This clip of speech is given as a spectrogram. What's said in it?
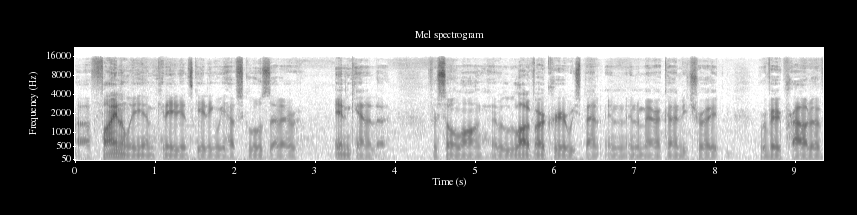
uh, finally, in Canadian skating, we have schools that are in Canada for so long. A lot of our career we spent in, in America and Detroit. We're very proud of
